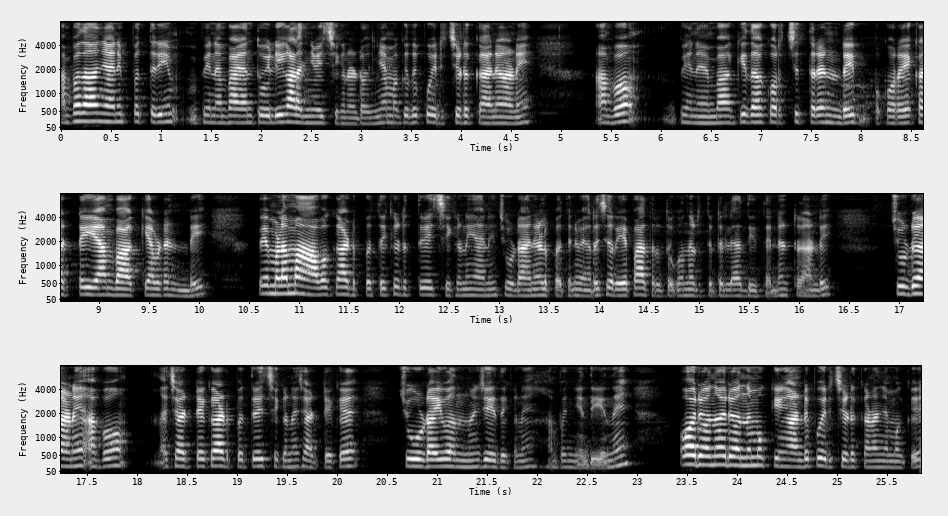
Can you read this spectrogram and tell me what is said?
അപ്പോൾ അതാ ഞാനിപ്പോൾ ഇത്രയും പിന്നെ പഴം തൊലി കളഞ്ഞ് വെച്ചിരിക്കണം കേട്ടോ ഇനി നമുക്കിത് പൊരിച്ചെടുക്കാനാണ്. അപ്പോൾ പിന്നെ ബാക്കി ഇതാ കുറച്ച് ഇത്ര ഉണ്ട്. കുറേ കട്ട് ചെയ്യാൻ ബാക്കി അവിടെ ഉണ്ട്. അപ്പോൾ നമ്മളെ മാവൊക്കെ അടുപ്പത്തേക്ക് എടുത്ത് വെച്ചിരിക്കണം. ഞാൻ ചുടാൻ എളുപ്പത്തിന്. വേറെ ചെറിയ പാത്രത്തൊക്കെ ഒന്നും എടുത്തിട്ടില്ല. അതിൽ തന്നെ ഇട്ടുകൊണ്ട് ചൂടാണ്. അപ്പോൾ ചട്ടിയൊക്കെ അടുപ്പത്ത് വെച്ചിരിക്കണ്. ചട്ടിയൊക്കെ ചൂടായി വന്നും ചെയ്തിരിക്കണേ. അപ്പം ഇതിൽ നിന്ന് ഓരോന്നോരോന്ന് മുക്കിങ്ങാണ്ട് പൊരിച്ചെടുക്കണം നമുക്ക്.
